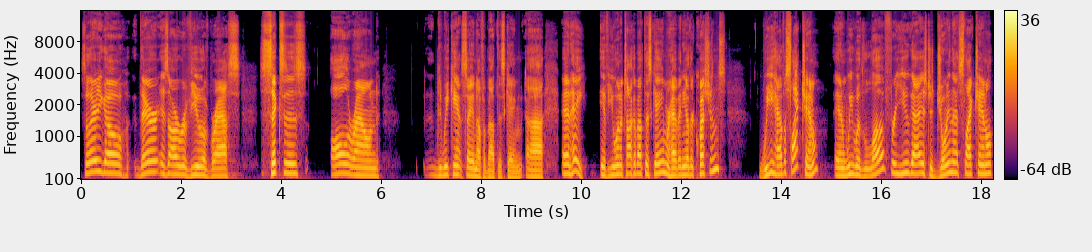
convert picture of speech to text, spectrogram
So there you go. There is our review of Brass. Sixes all around. We can't say enough about this game. Uh, and hey, if you want to talk about this game or have any other questions, we have a Slack channel, and we would love for you guys to join that Slack channel.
